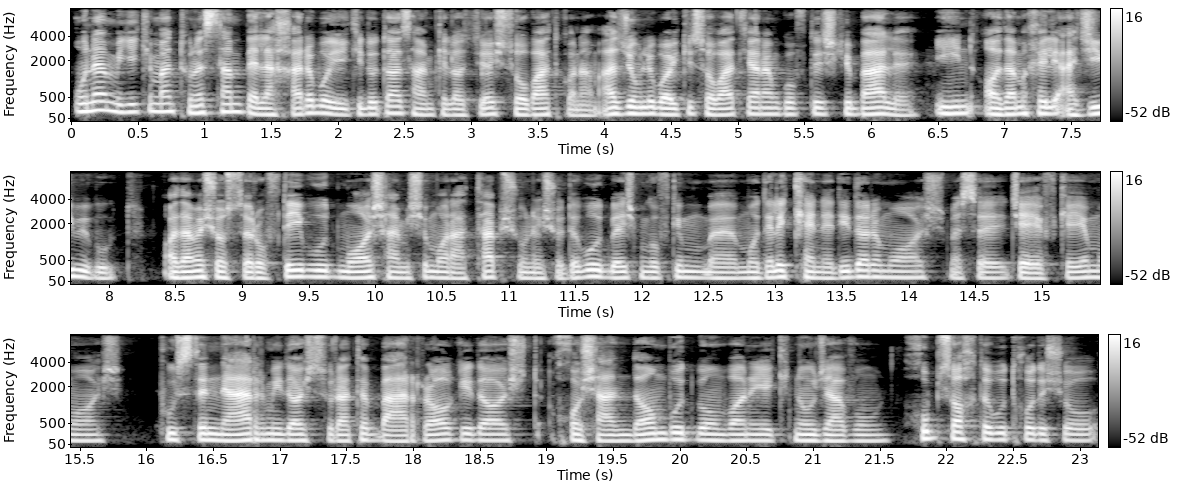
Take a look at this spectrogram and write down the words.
اونم میگه که من تونستم بالاخره با یکی دوتا از همکلاسیاش صحبت کنم. از جمله با یکی صحبت کردم گفتش که بله این آدم خیلی عجیبی بود. آدم شسته ای بود. موهاش همیشه مرتب شونه شده بود. بهش می‌گفتیم مدل کندی داره موهاش مثل JFK موهاش. پوست نرمی داشت صورت براقی داشت. خوشندام بود به عنوان یک نوجوان. خوب ساخته بود خودشو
